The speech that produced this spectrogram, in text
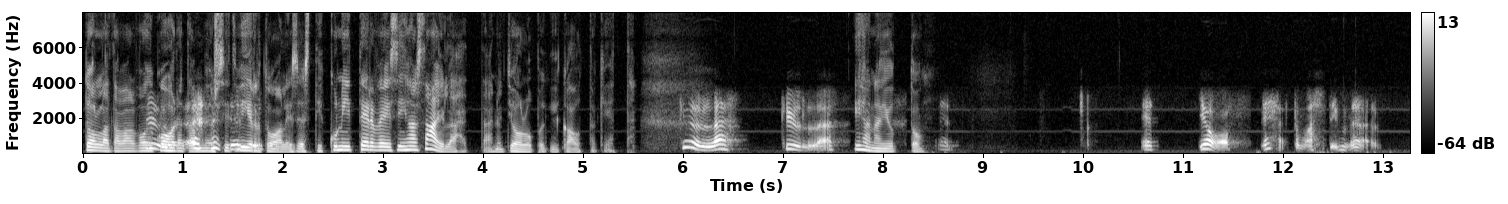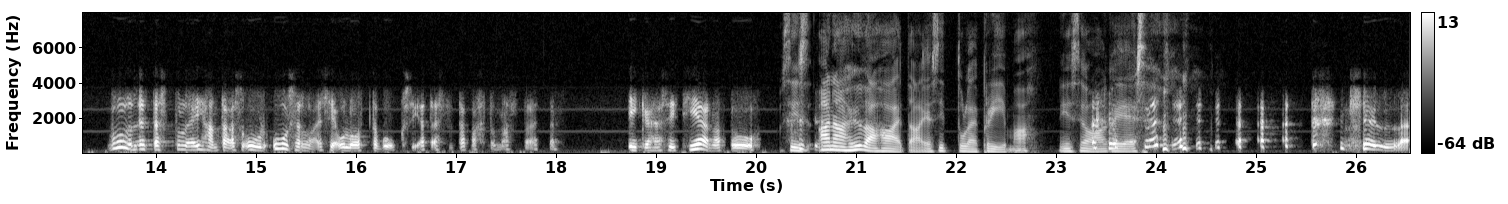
tuolla tavalla voi Kyllä. kohdata myös sit virtuaalisesti, kun niitä terveisiä ihan sai lähettää nyt joulupukin kauttakin. Että. Kyllä, Kyllä. Ihana juttu. Et, et, joo, ehdottomasti. Mä luulen, että tästä tulee ihan taas u- uusenlaisia ulottuvuuksia tästä tapahtumasta, että eiköhän sitten hieno tuu. Siis aina hyvä haetaan ja sitten tulee priimaa, niin se on aika jees. Kyllä.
